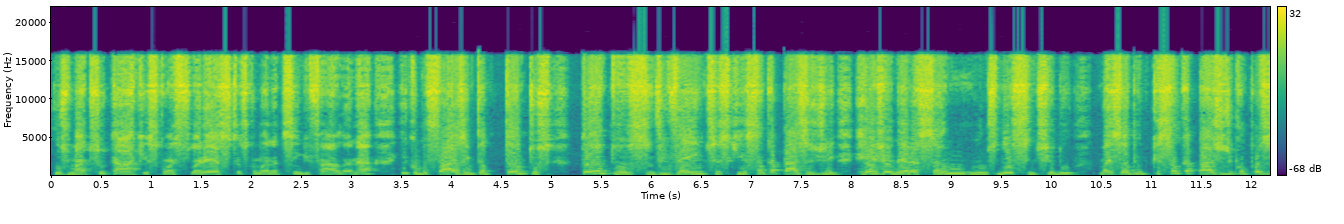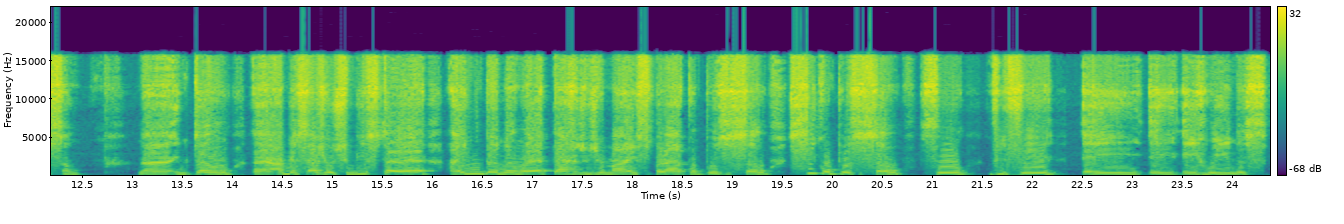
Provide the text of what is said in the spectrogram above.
os Matsutakis com as florestas, como a Ana Tsing fala, né? e como fazem tantos, tantos viventes que são capazes de regeneração, nesse sentido mais amplo, que são capazes de composição. Né? Então, é, a mensagem otimista é: ainda não é tarde demais para a composição, se composição for viver em, em, em ruínas.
